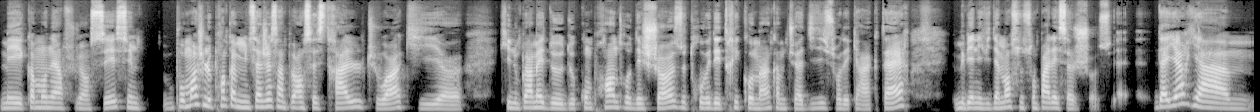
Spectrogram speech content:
mais comme on est influencé, c'est pour moi je le prends comme une sagesse un peu ancestrale, tu vois, qui euh, qui nous permet de, de, comprendre des choses, de trouver des traits communs, comme tu as dit, sur des caractères. Mais bien évidemment, ce ne sont pas les seules choses. D'ailleurs, il y a hum,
